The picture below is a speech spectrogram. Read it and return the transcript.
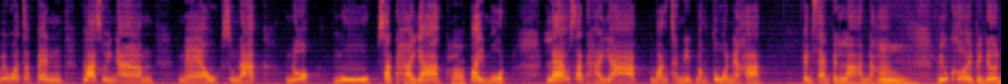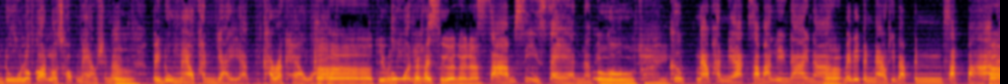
ไม่ว่าจะเป็นปลาสวยงาม แมว สุนัข นก งูสัตว์หายากครับไปหมด แล้วสัตว์หายากบางชนิดบางตัวเนี่ยค่ะ เป็นแสนเป็นล้านนะคะอืมมิวเคยไปเดินดูแล้วก็เราชอบแมวใช่ไหมเออ ไปดูแมวพันธุ์ใหญ่อะคาราแคลอะอ่าค่ะ อ่าอ่าที่มันตัวหนึ่คงล้ายๆเสือหน่อยนะ สามสี่แสนนะเอพี่ก๊อฟอ ใช่ คือแมวพันธุ์เนี้ยสามารถเลี้ยงได้นะ ฮะไม่ได้เป็นแมวที่แบบเป็นสัตว์ป่าครับอะไร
